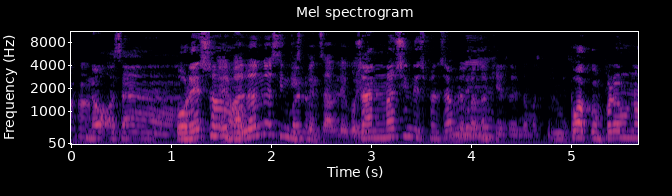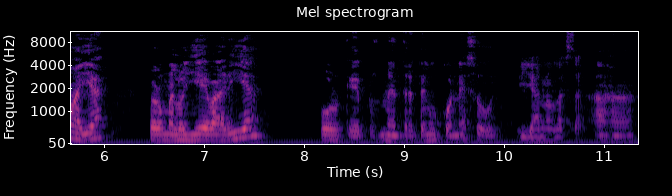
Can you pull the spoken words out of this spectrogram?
Ajá. No, o sea. Por eso. El balón no es indispensable, O güey. sea, no es indispensable. Nomás ahí, nomás Puedo comprar uno allá, pero me lo llevaría porque pues me entretengo con eso, güey. Y ya no gasta. Ajá.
